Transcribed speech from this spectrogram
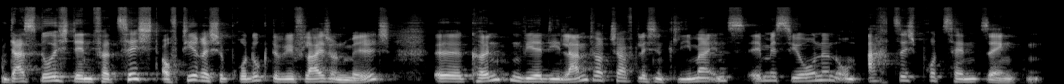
dass durch den Verzicht auf tierische Produkte wie Fleisch und Milch äh, könnten wir die landwirtschaftlichen Klimaemissionen um 80 Prozent senken.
